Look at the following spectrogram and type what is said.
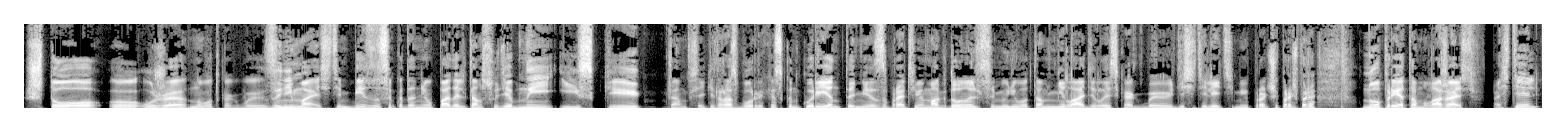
что э, уже, ну вот как бы занимаясь этим бизнесом, когда на него падали там судебные иски, там всякие разборки с конкурентами, с братьями Макдональдсами у него там не ладилось как бы десятилетиями и прочее, прочее, прочее. Но при этом, ложась в постель,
